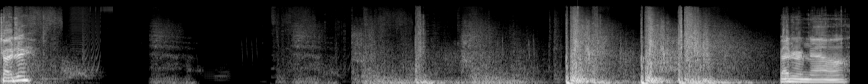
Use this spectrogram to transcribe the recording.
Charger? Red room now.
